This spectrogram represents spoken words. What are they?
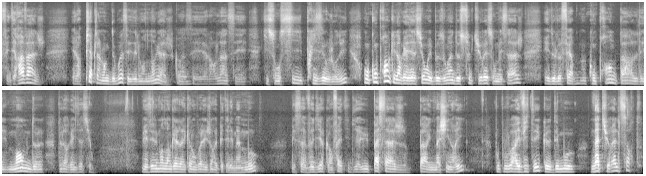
fait des ravages. Et alors, pire que la langue de bois, c'est les éléments de langage. Alors là, c'est qui sont si prisés aujourd'hui. On comprend qu'une organisation ait besoin de structurer son message et de le faire comprendre par les membres de, de l'organisation. Mais les éléments de langage dans lesquels on voit les gens répéter les mêmes mots, mais ça veut dire qu'en fait, il y a eu passage par une machinerie pour pouvoir éviter que des mots naturels sortent.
